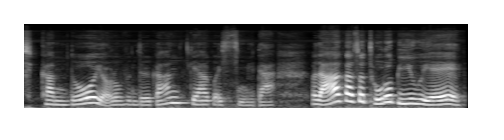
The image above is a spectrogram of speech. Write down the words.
직함도 여러분들과 함께 하고 있습니다. 나아가서 졸업 이후에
